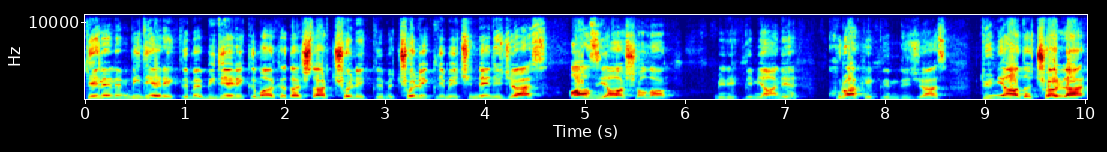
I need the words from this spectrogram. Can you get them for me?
Gelelim bir diğer iklime. Bir diğer iklim arkadaşlar çöl iklimi. Çöl iklimi için ne diyeceğiz? Az yağış alan bir iklim yani kurak iklim diyeceğiz. Dünyada çöller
